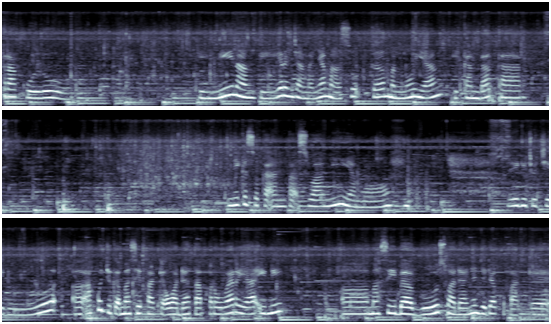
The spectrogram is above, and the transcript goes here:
trakulu. Ini nanti rencananya masuk ke menu yang ikan bakar ini kesukaan pak suami ya mo jadi dicuci dulu. Uh, aku juga masih pakai wadah tupperware ya. Ini uh, masih bagus wadahnya jadi aku pakai.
